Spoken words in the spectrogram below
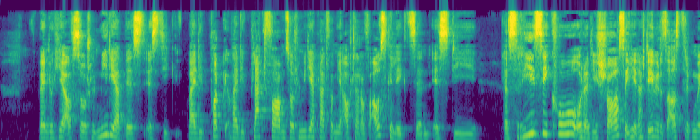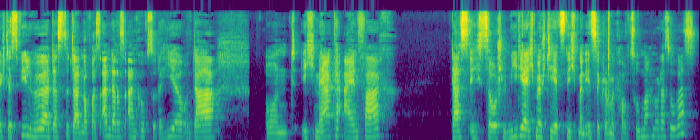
Wenn du hier auf Social Media bist, ist die, weil die, Pod, weil die Plattformen, Social Media Plattformen ja auch darauf ausgelegt sind, ist die das Risiko oder die Chance, je nachdem, wie du es ausdrücken möchtest, viel höher, dass du dann noch was anderes anguckst oder hier und da. Und ich merke einfach, dass ich Social Media, ich möchte jetzt nicht meinen Instagram-Account zumachen oder sowas,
